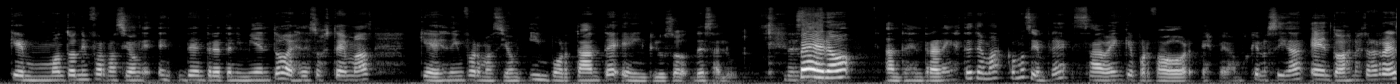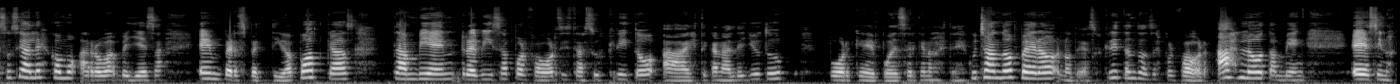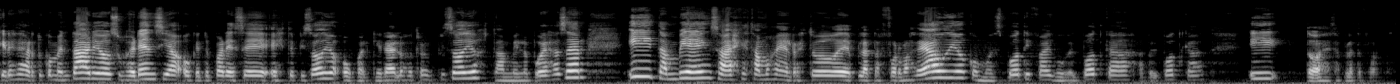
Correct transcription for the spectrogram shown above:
que un montón de información eh, de entretenimiento, es de esos temas que es de información importante e incluso de salud. de- Pero antes de entrar en este tema, como siempre, saben que por favor esperamos que nos sigan en todas nuestras redes sociales como arroba belleza en perspectiva podcast. También revisa por favor si estás suscrito a este canal de YouTube porque puede ser que nos estés escuchando, pero no te hayas suscrito, entonces por favor hazlo. También eh, si nos quieres dejar tu comentario, sugerencia o qué te parece este episodio o cualquiera de los otros episodios, también lo puedes hacer. Y también sabes que estamos en el resto de plataformas de audio como Spotify, Google Podcast, Apple Podcast y todas estas plataformas.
